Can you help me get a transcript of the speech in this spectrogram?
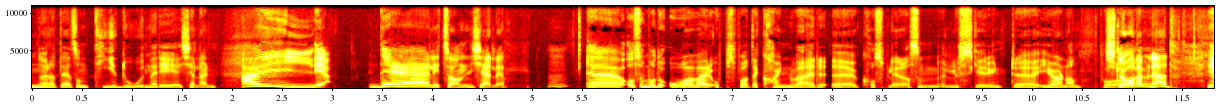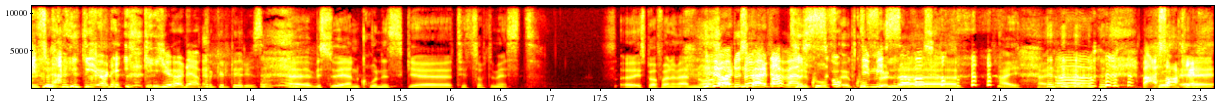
når at det er sånn ti do nedi kjelleren. Ei! Ja, det er litt sånn kjedelig. Mm. Eh, og så må du òg være obs på at det kan være eh, cosplayere som lusker rundt eh, hjørnene. på- Slå dem ned. Nei, ikke gjør det! Ikke gjør det på Kulturhuset. Eh, hvis du er en kronisk eh, tidsoptimist eh, Jeg spør for en venn nå, Ja, altså. du spør for en venn. Men hvor, hvor fulle. Hei, hei, hei. hei. Vær Hvor, saklig. er,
